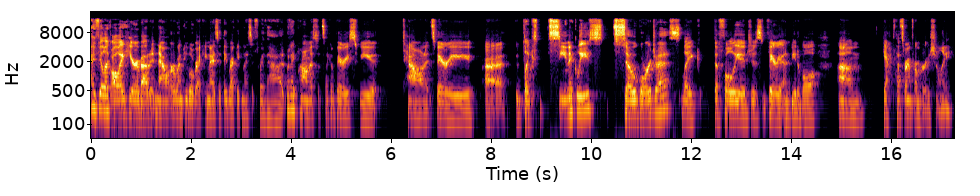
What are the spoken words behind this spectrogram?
I feel like all I hear about it now, or when people recognize it, they recognize it for that. But I promise it's like a very sweet town. It's very uh like scenically so gorgeous. Like the foliage is very unbeatable. Um yeah, that's where I'm from originally.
